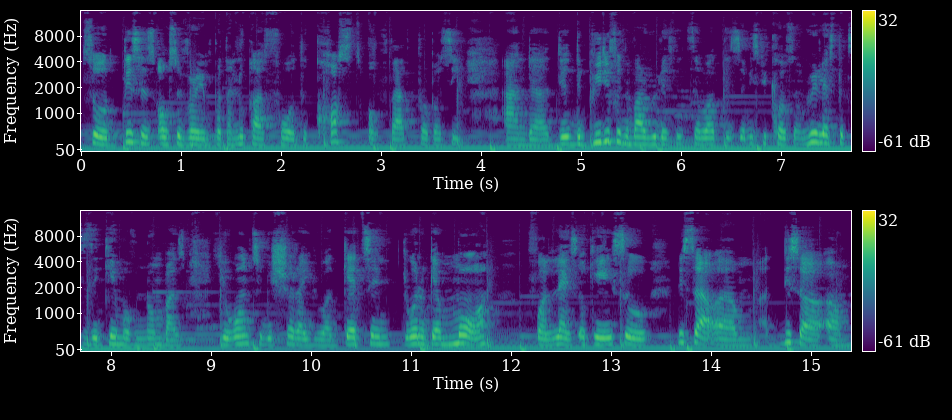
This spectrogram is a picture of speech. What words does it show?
so this is also very important. Look out for the cost of that property. And uh, the, the beautiful thing about real estate is about this is because real estate is a game of numbers. You want to be sure that you are getting you want to get more for less. Okay so these are um these are um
